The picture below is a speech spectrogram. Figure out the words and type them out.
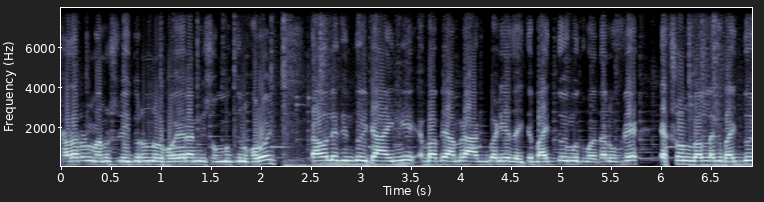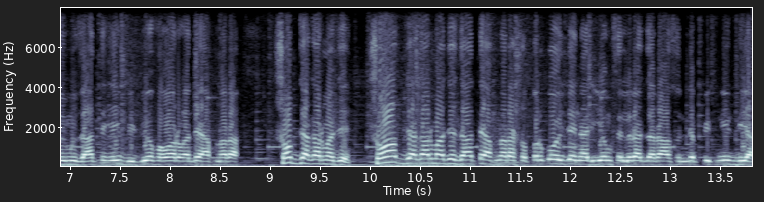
সাধারণ মানুষের এই ধরনের হয়রানির সম্মুখীন করেন তাহলে কিন্তু এটা আইনি ভাবে আমরা আগবাড়িয়া যাইতে বাধ্য হইমু তোমার উপরে। অ্যাকশন লওয়ার লাগে বাধ্য হইমু, যাতে এই ভিডিও পাওয়ার বাদে আপনারা সব জায়গার মাঝে, সব জায়গার মাঝে যাতে আপনারা সতর্ক হয়ে যায় না ইয়ং ছেলেরা যারা আছেন পিকনিক দিয়া।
